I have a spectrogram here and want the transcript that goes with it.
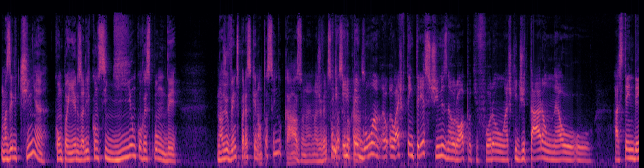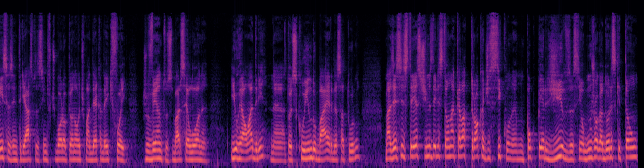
mas ele tinha companheiros ali que conseguiam corresponder. Na Juventus parece que não está sendo o caso, né? Na Juventus não está sendo ele o caso. Pegou uma, eu, eu acho que tem três times na Europa que foram, acho que ditaram né, o, o, as tendências, entre aspas, assim, do futebol europeu na última década aí, que foi Juventus, Barcelona e o Real Madrid, né? Estou excluindo o Bayern dessa turma. Mas esses três times eles estão naquela troca de ciclo, né? Um pouco perdidos, assim, alguns jogadores que estão um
